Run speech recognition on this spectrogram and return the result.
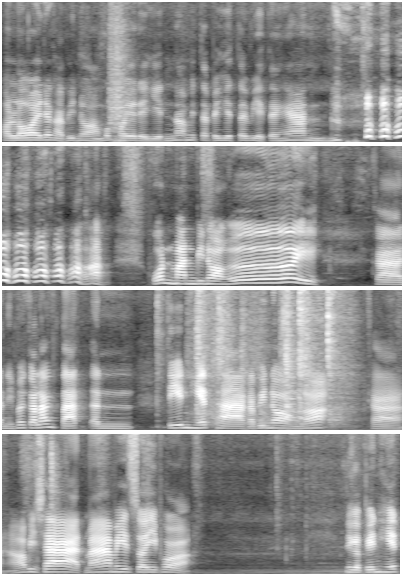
พอลอยเด้อค่ะ พี่น้องบ่ค่อยได้เห็นเนาะมิแต่ไปเฮ็ดแต่เวียกแต่งาน คนมันพี่น้องเอ้ยค่ะนี่เพิ่นกำลังตัดอันตีนเฮ็ดถากับพี่น้องเนาะค่ะ เอาพี่ชาติมาไม่เฮ็ดซอยอีพ่อนี่ก็เป็นเฮ็ด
